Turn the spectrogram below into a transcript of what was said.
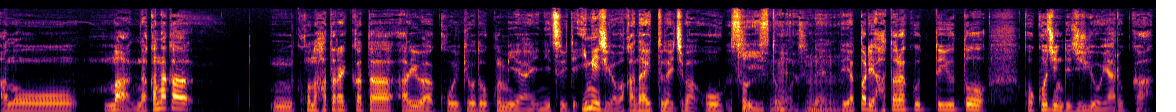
あのー、まあなかなかうん、この働き方あるいはこういう協同組合についてイメージが湧かないっていうのは一番大きいと思うんですね。で、ねうん、やっぱり働くっていうとこう個人で事業をやるか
